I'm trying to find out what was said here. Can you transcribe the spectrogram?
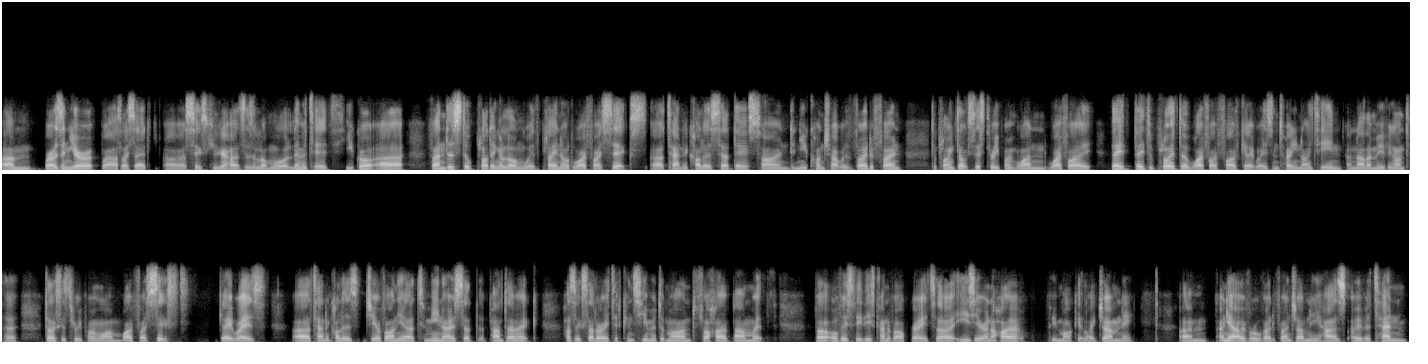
Um, whereas in Europe, where as I said, uh, six gigahertz is a lot more limited, you've got uh, vendors still plodding along with plain old Wi-Fi 6. Uh, Technicolor said they signed a new contract with Vodafone, deploying DOCSIS 3.1 Wi-Fi. They they deployed the Wi-Fi 5 gateways in 2019, and now they're moving on to DOCSIS 3.1 Wi-Fi 6 gateways. Uh, Technicolor's Giovanni Tumino said the pandemic has accelerated consumer demand for higher bandwidth, but obviously these kind of upgrades are easier in a higher market like Germany. Um, and yeah, overall, Vodafone Germany has over 10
